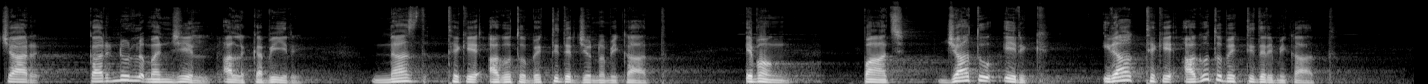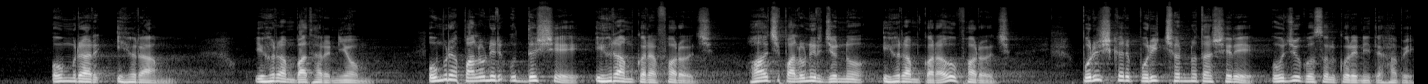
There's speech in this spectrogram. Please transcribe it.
চার, Qarnul Manzil Al Kabir, Najd থেকে আগত ব্যক্তিদের জন্য মিকাত। এবং পাঁচ, জাতু ইর্ক, ইরাক থেকে আগত ব্যক্তিদের মিকাত। উমরার ইহরাম। ইহরাম বাঁধার নিয়ম। উমরা পালনের উদ্দেশ্যে ইহরাম করা ফরজ। হজ পালনের জন্য ইহরাম করাও ফরজ। পরিষ্কার পরিচ্ছন্নতা সেরে অজু গোসল করে নিতে হবে।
